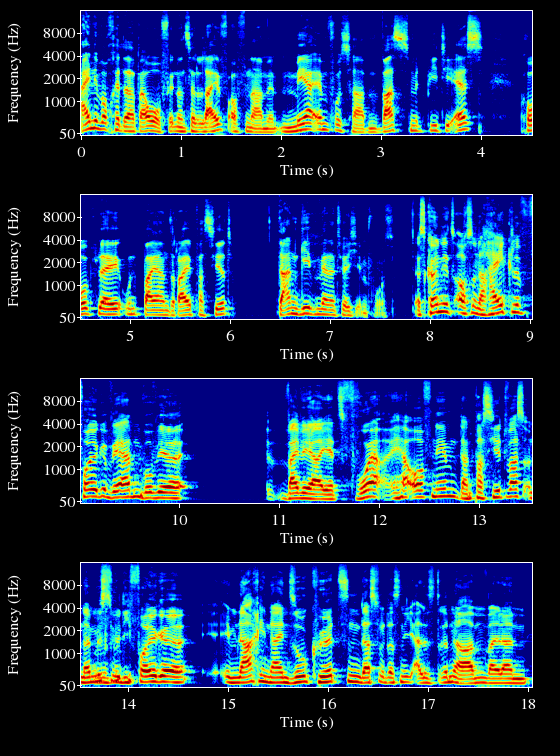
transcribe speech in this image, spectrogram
eine Woche darauf in unserer Live-Aufnahme mehr Infos haben, was mit BTS, Coldplay und Bayern 3 passiert, dann geben wir natürlich Infos. Es könnte jetzt auch so eine heikle Folge werden, wo wir, weil wir ja jetzt vorher aufnehmen, dann passiert was und dann müssen mhm. wir die Folge im Nachhinein so kürzen, dass wir das nicht alles drin haben, weil dann,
